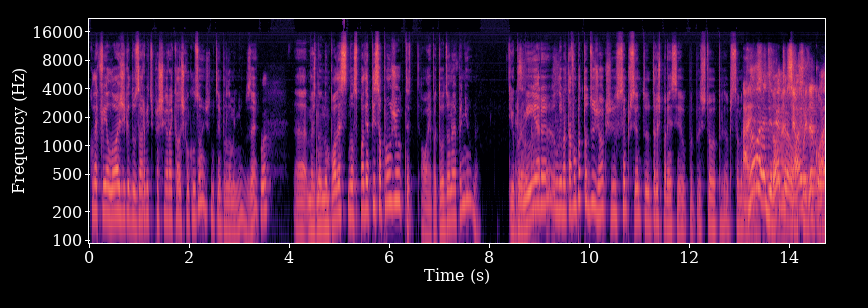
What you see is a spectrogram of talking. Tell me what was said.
Qual é que foi a lógica dos árbitros para chegar àquelas conclusões? Não tem problema nenhum, zero. Uh, mas não, não, pode, não se pode é pedir só para um jogo. Ou é para todos ou não é para nenhum. Não é? Eu, para mim, era, libertavam para todos os jogos, 100% de transparência. Eu estou absolutamente. Ah, não, era direto, era sempre live, fui de acordo.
